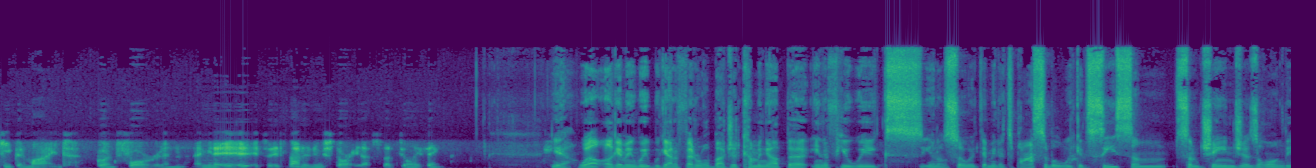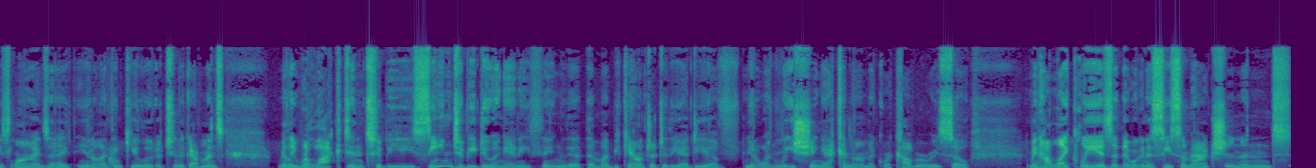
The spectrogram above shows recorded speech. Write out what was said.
keep in mind going forward. And I mean, it, it's it's not a new story. That's that's the only thing. Yeah, well, I mean, we, we got a federal budget coming up uh, in a few weeks, you know, so it, I mean, it's possible we could see some some changes along these lines. That I, you know, I think you alluded to. The government's really reluctant to be seen to be doing anything that that might be counter to the idea of you know unleashing economic recovery. So, I mean, how likely is it that we're going to see some action, and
